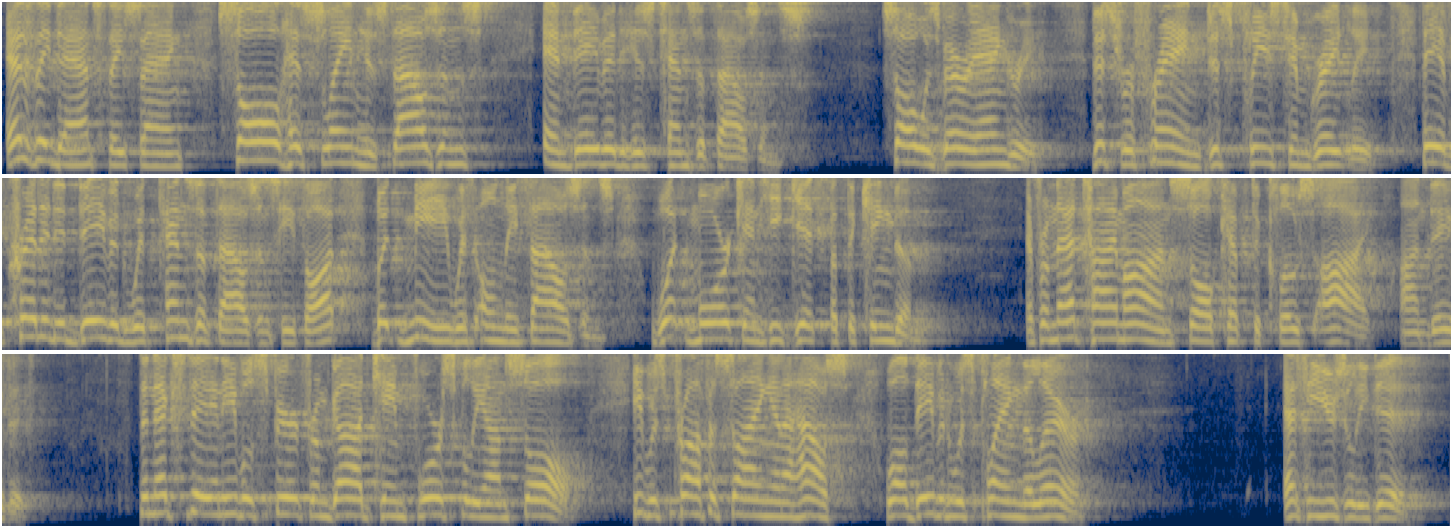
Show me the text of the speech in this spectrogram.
As they danced, they sang, Saul has slain his thousands, and David his tens of thousands. Saul was very angry this refrain displeased him greatly. They have credited David with tens of thousands, he thought, but me with only thousands. What more can he get but the kingdom? And from that time on, Saul kept a close eye on David. The next day, an evil spirit from God came forcefully on Saul. He was prophesying in a house while David was playing the lyre, as he usually did.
